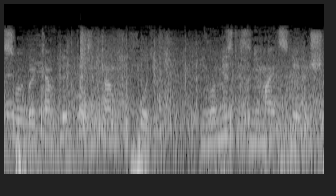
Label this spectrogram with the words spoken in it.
Свой боекомплект, один танк уходит. Его место занимает следующий.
